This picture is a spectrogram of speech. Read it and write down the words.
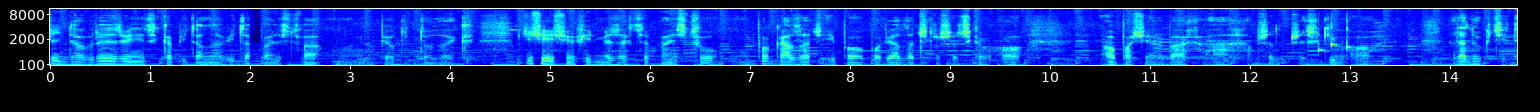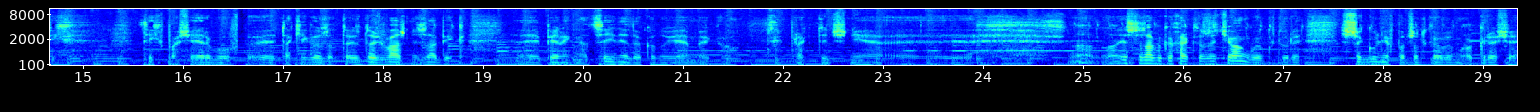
Dzień dobry, z Wienicy Kapitana witam Państwa Piotr Dudek. W dzisiejszym filmie zechcę Państwu pokazać i poopowiadać troszeczkę o, o pasierbach, a, a przede wszystkim o redukcji tych, tych pasierbów. Y, Takiego, to jest dość ważny zabieg y, pielęgnacyjny, dokonujemy go praktycznie y, no, no jest to zabieg o charakterze ciągłym, który szczególnie w początkowym okresie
